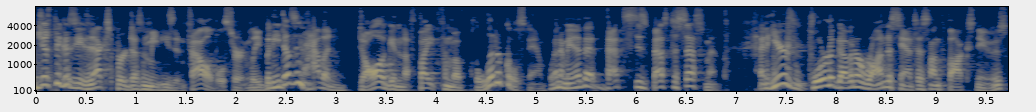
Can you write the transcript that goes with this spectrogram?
just because he's an expert doesn't mean he's infallible, certainly, but he doesn't have a dog in the fight from a political standpoint. I mean, that, that's his best assessment. And here's Florida Governor Ron DeSantis on Fox News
